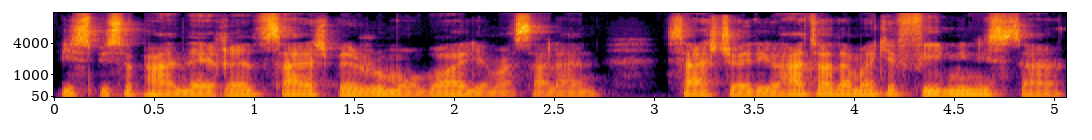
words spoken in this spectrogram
20 25 دقیقه سرش بره رو موبایل یا مثلا سرش جای دیگه. حتی آدمایی که فیلمی نیستن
